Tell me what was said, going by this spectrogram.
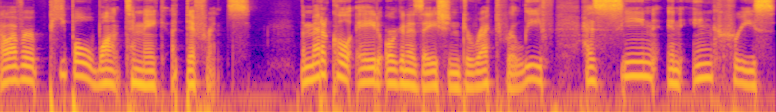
However, people want to make a difference. The medical aid organization Direct Relief has seen an increase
